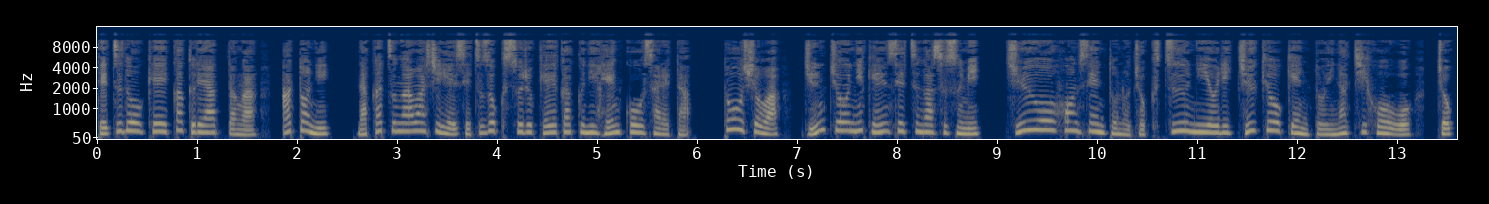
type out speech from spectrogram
鉄道計画であったが、後に中津川市へ接続する計画に変更された。当初は順調に建設が進み、中央本線との直通により中京圏と稲地方を直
